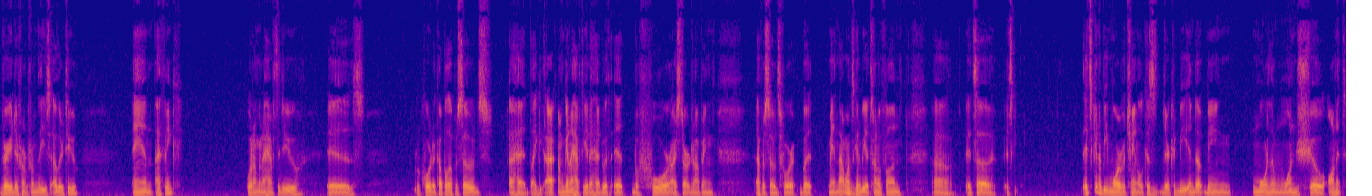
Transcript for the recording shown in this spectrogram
very different from these other two. And i think what i'm going to have to do is record a couple episodes ahead. Like I, i'm going to have to get ahead with it before i start dropping episodes for it. But man that one's going to be a ton of fun uh it's a it's it's going to be more of a channel because there could be end up being more than one show on it.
